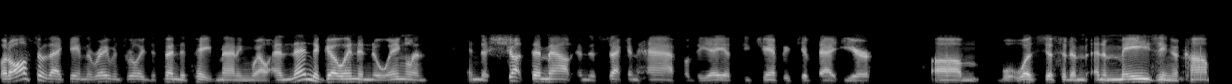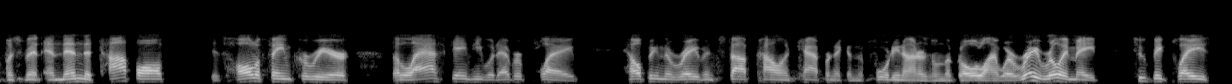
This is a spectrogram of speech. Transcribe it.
but also that game, the Ravens really defended Peyton Manning well. And then to go into New England and to shut them out in the second half of the AFC Championship that year um, was just an, an amazing accomplishment. And then to top off his Hall of Fame career, the last game he would ever play, helping the Ravens stop Colin Kaepernick and the 49ers on the goal line, where Ray really made two big plays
